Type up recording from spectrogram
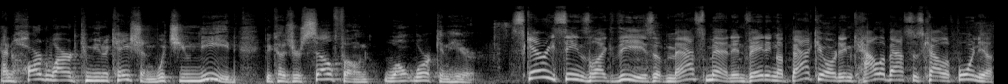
and hardwired communication, which you need because your cell phone won't work in here. Scary scenes like these of masked men invading a backyard in Calabasas, California,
